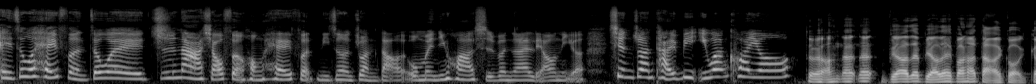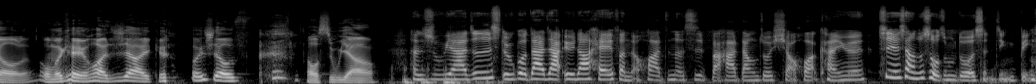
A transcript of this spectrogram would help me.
哎，这位黑粉，这位支那小粉红黑粉，你真的赚到了！我们已经花了十分钟在聊你了，现赚台币一万块哟。对啊，那那不要再不要再帮他打广告了，我们可以换下一个。我笑死，好舒压哦，很舒压。就是如果大家遇到黑粉的话，真的是把它当做笑话看，因为世界上就是有这么多的神经病。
